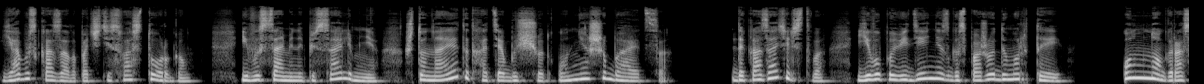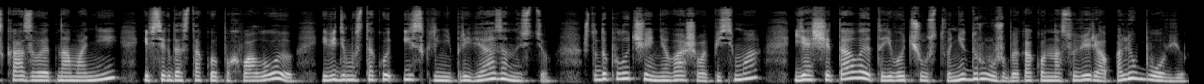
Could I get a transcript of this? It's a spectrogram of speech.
я бы сказала, почти с восторгом. И вы сами написали мне, что на этот хотя бы счет он не ошибается. Доказательство — его поведение с госпожой де Мартей, он много рассказывает нам о ней и всегда с такой похвалою и, видимо, с такой искренней привязанностью, что до получения вашего письма я считала это его чувство не дружбой, как он нас уверял, а любовью.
